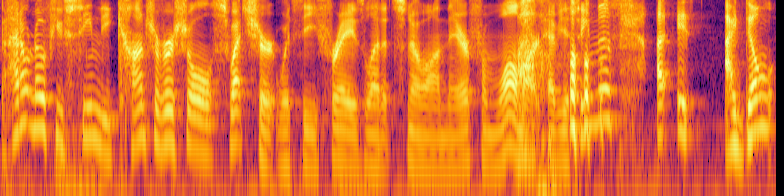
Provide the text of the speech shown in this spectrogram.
But I don't know if you've seen the controversial sweatshirt with the phrase "Let It Snow" on there from Walmart. Have you seen this? Uh, it, I don't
